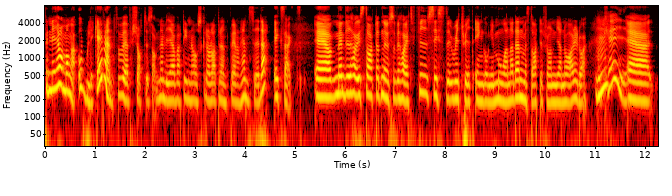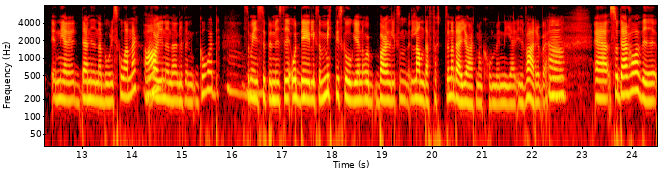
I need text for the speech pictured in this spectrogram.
För ni har många olika event vad vi har förstått det som när vi har varit inne och scrollat runt på er hemsida. Exakt. Eh, men vi har ju startat nu så vi har ett fysiskt retreat en gång i månaden med start ifrån januari då. Mm. Okej. Eh, nere där Nina bor i Skåne. Ja. har ju Nina en liten gård som är supermysig och det är liksom mitt i skogen och bara liksom landa fötterna där gör att man kommer ner i varv. Mm. Eh, så där har vi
